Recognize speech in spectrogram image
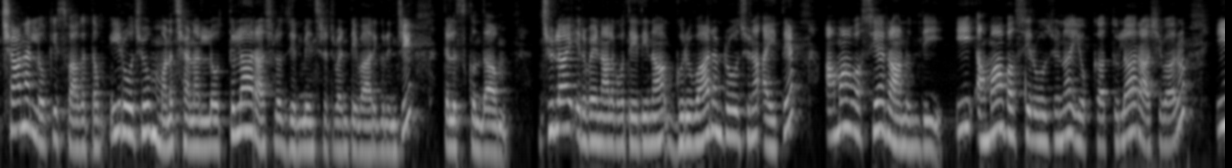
ఛానల్లోకి స్వాగతం. ఈరోజు మన ఛానల్లో తులారాశిలో జన్మించినటువంటి వారి గురించి తెలుసుకుందాం. జూలై ఇరవై నాలుగవ తేదీన గురువారం రోజున అయితే అమావాస్య రానుంది. ఈ అమావాస్య రోజున యొక్క తులారాశి వారు ఈ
